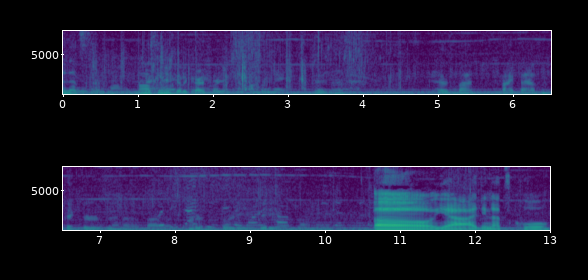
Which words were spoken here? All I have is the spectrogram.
yeah, that's awesome. He's got a card for you. There's a- There's about five thousand pictures and about hundred and thirty videos on there. Oh, yeah, I think that's cool.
